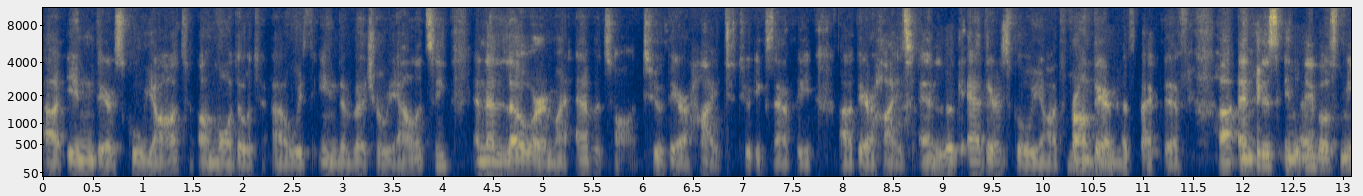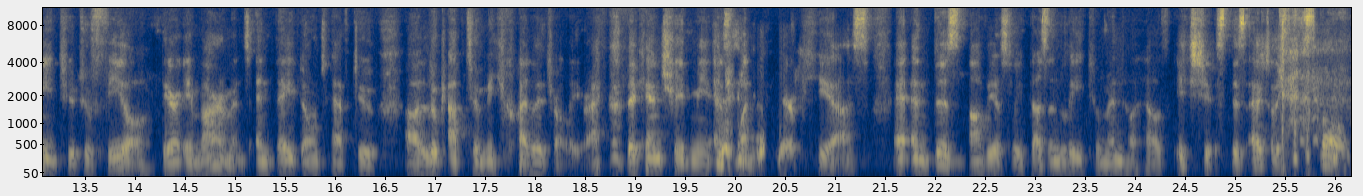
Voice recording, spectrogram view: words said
uh, in their schoolyard uh, modeled uh, within the virtual reality and then lower my avatar to their height to exactly uh, their height and look at their schoolyard from mm -hmm. their perspective perspective. Uh, and this enables me to, to feel their environments and they don't have to uh, look up to me quite literally, right? They can treat me as one of their peers. And, and, this obviously doesn't lead to mental health issues. This actually solves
